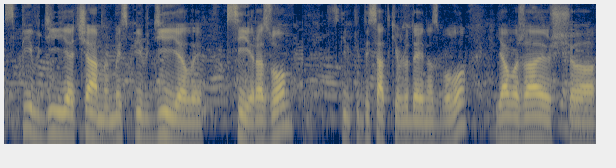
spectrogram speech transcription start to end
співдіячами. Ми співдіяли всі разом. Скільки десятків людей нас було. Я вважаю, що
